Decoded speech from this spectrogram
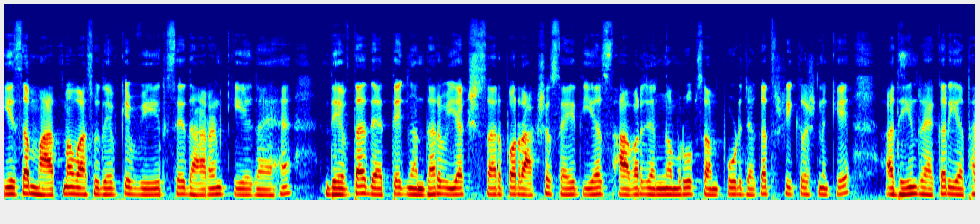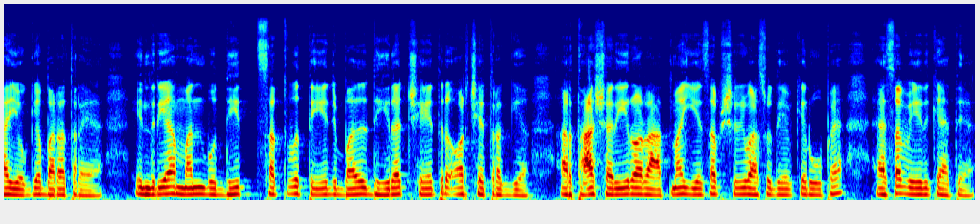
ये सब महात्मा वासुदेव के वीर से धारण किए गए हैं। देवता, दैत्य, गंधर्व, यक्ष, सर्प और राक्षस सहित यह सावर जंगम रूप संपूर्ण जगत श्री कृष्ण के अधीन रहकर यथा योग्य बरत रहे हैं। इंद्रिया, मन, बुद्धि, सत्व, तेज, बल, धीरज, क्षेत्र और क्षेत्रज्ञ अर्थात शरीर और आत्मा, ये सब श्री वासुदेव के रूप है, ऐसा वेद कहते हैं।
